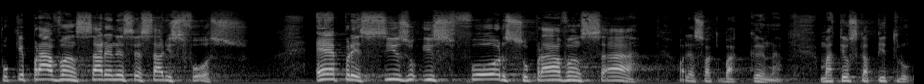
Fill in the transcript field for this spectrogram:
Porque para avançar é necessário esforço. É preciso esforço para avançar. Olha só que bacana. Mateus capítulo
